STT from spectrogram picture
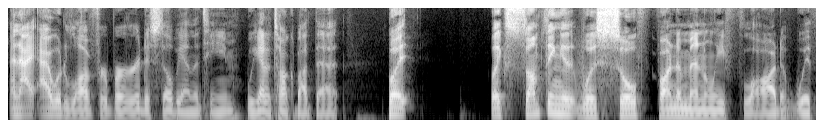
and I, I would love for Burger to still be on the team. We got to talk about that. But like something that was so fundamentally flawed with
